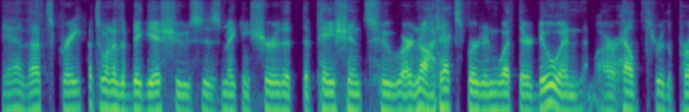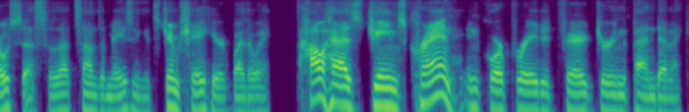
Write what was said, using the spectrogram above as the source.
Yeah, that's great. That's one of the big issues is making sure that the patients who are not expert in what they're doing are helped through the process. So that sounds amazing. It's Jim Shea here, by the way. How has James Cran Incorporated fared during the pandemic?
